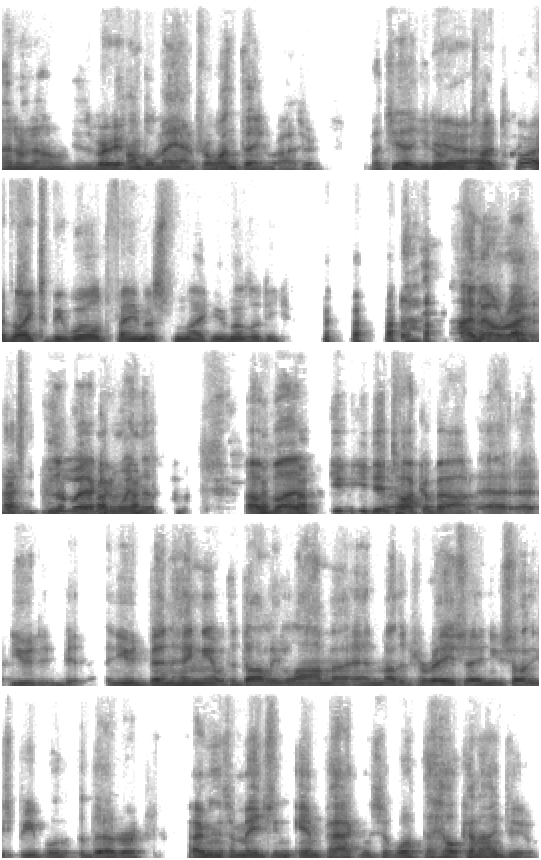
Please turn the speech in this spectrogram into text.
I don't know. He's a very humble man, for one thing, Roger. But yeah, you don't. Yeah, I'd, I'd, like to be world famous for my humility. I know, right? There's no way I can win this. Uh, but you, you, did talk about uh, you you'd been hanging out with the Dalai Lama and Mother Teresa, and you saw these people that are having this amazing impact. And you said, "What the hell can I do?"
